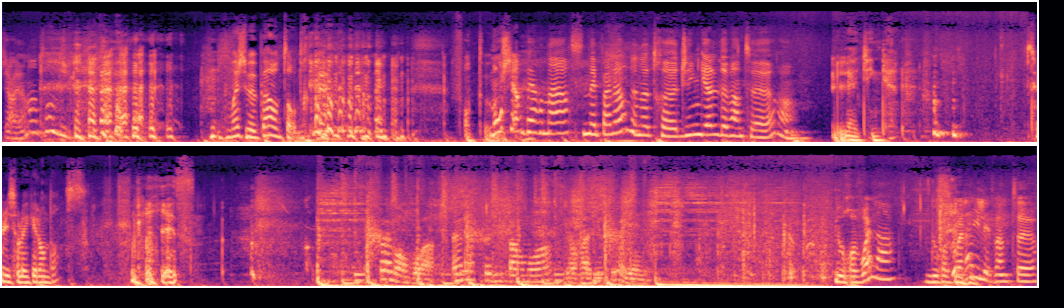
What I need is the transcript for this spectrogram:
J'ai rien entendu. Moi, je veux pas entendre. Fantôme. Mon cher Bernard, ce n'est pas l'heure de notre jingle de 20h. La jingle. Celui sur lequel on danse. yes. Femme en voix, un mercredi par mois sur Radio Pluriel. Nous revoilà. Nous revoilà, il est 20h.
